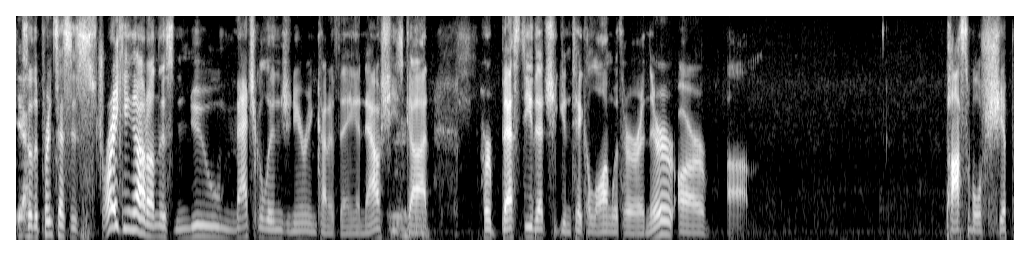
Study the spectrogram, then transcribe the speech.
Yeah. so the princess is striking out on this new magical engineering kind of thing and now she's Mhm. got her bestie that she can take along with her and there are um, possible ship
